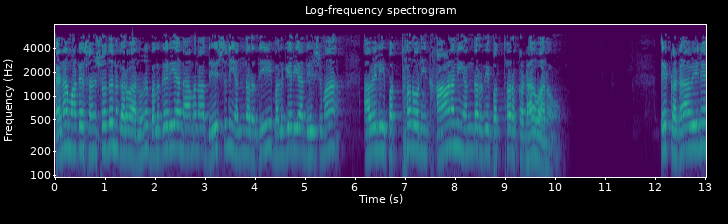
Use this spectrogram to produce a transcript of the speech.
એના માટે સંશોધન કરવાનું ને બલ્ગેરિયા નામના દેશની અંદરથી, બલ્ગેરિયા દેશમાં આવેલી પથ્થરોની ખાણની અંદરથી પથ્થર કઢાવવાનો. એ કઢાવીને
